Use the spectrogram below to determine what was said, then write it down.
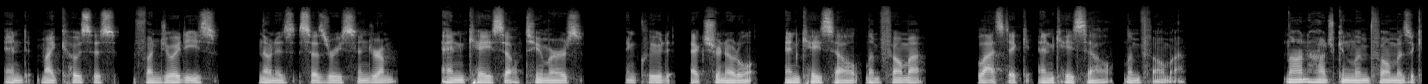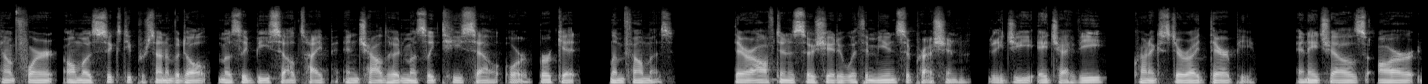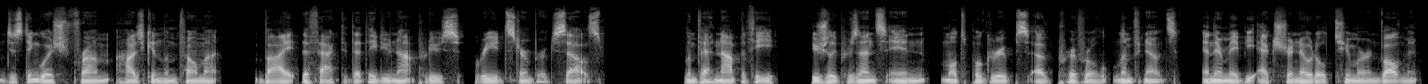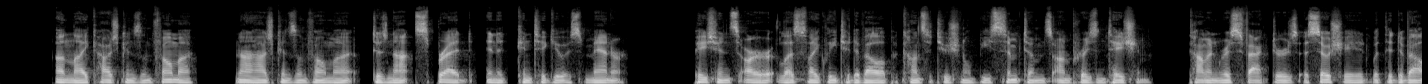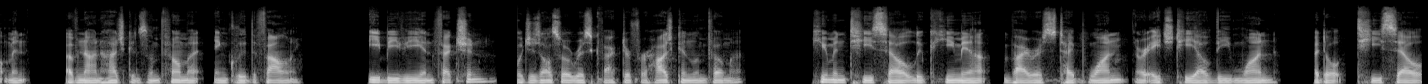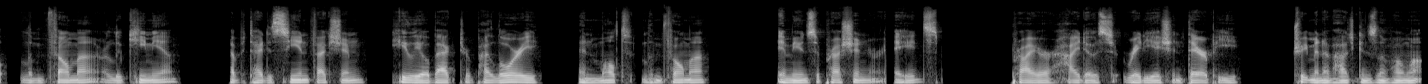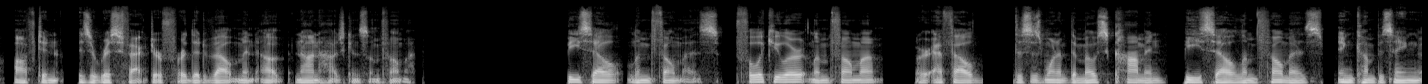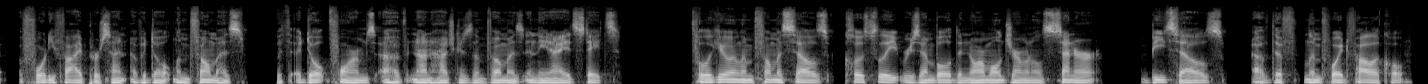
and mycosis fungoides, known as Sézary syndrome. NK cell tumors include extranodal NK cell lymphoma, blastic NK cell lymphoma. Non Hodgkin lymphomas account for almost 60% of adult, mostly B cell type, and childhood, mostly T cell or Burkitt lymphomas. They are often associated with immune suppression, e.g., HIV, chronic steroid therapy. NHLs are distinguished from Hodgkin lymphoma by the fact that they do not produce Reed Sternberg cells. Lymphadenopathy usually presents in multiple groups of peripheral lymph nodes, and there may be extranodal tumor involvement. Unlike Hodgkin's lymphoma, non Hodgkin's lymphoma does not spread in a contiguous manner. Patients are less likely to develop constitutional B symptoms on presentation. Common risk factors associated with the development of non Hodgkin's lymphoma include the following EBV infection, which is also a risk factor for Hodgkin lymphoma, human T cell leukemia virus type 1 or HTLV1, adult T cell lymphoma or leukemia, hepatitis C infection, Helicobacter pylori, and MALT lymphoma, immune suppression or AIDS, prior high dose radiation therapy, treatment of Hodgkin's lymphoma often is a risk factor for the development of non Hodgkin's lymphoma. B cell lymphomas, follicular lymphoma or FL. This is one of the most common B cell lymphomas, encompassing 45% of adult lymphomas with adult forms of non Hodgkin's lymphomas in the United States. Follicular lymphoma cells closely resemble the normal germinal center B cells of the lymphoid follicle.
